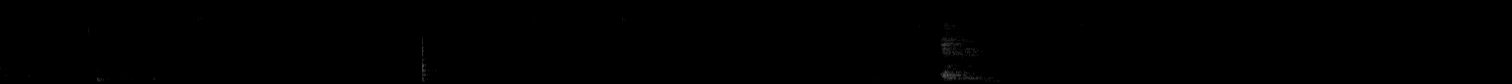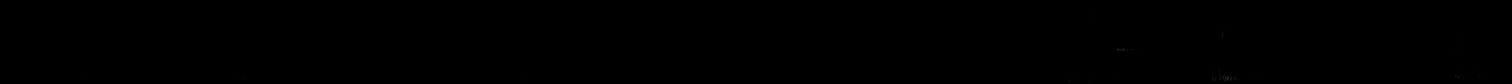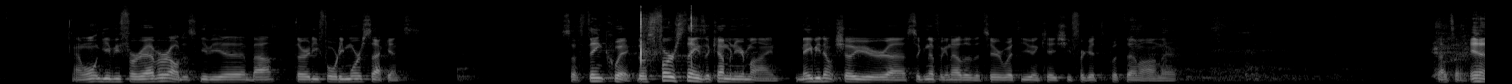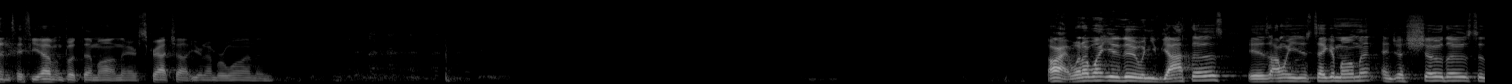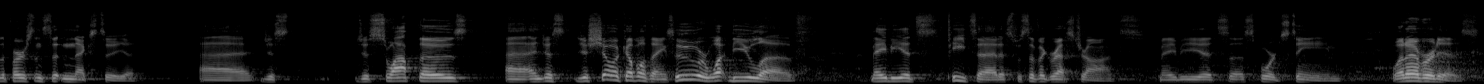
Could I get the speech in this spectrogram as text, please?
I won't give you forever, I'll just give you about 30, 40 more seconds. So think quick. Those first things that come into your mind. Maybe don't show your uh, significant other that's here with you in case you forget to put them on there. That's a hint if you haven't put them on there. Scratch out your number one and All right, what I want you to do when you've got those is I want you to just take a moment and just show those to the person sitting next to you. Uh, just, just swap those uh, and just, just show a couple of things. Who or what do you love? Maybe it's pizza at a specific restaurant. Maybe it's a sports team. Whatever it is.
